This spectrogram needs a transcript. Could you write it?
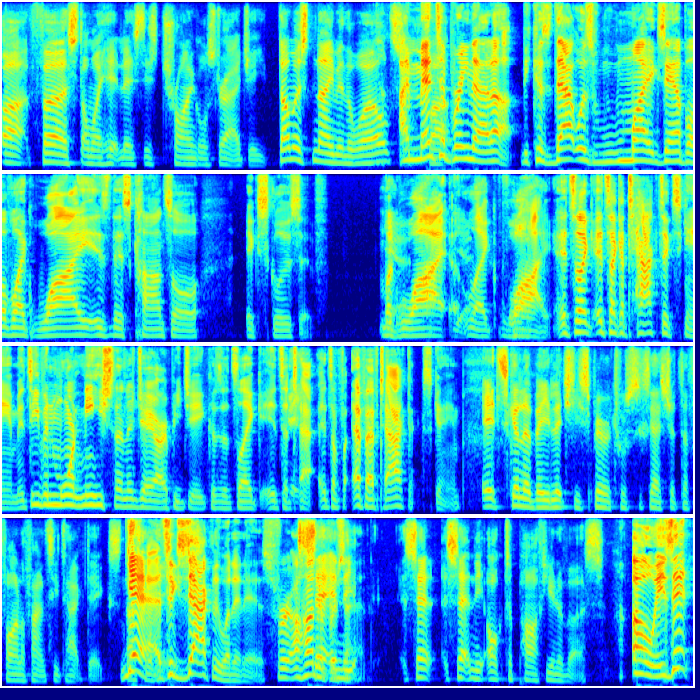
But first on my hit list is Triangle Strategy. Dumbest name in the world. I meant to bring that up because that was my example of like why is this console exclusive? Like Yeah, why? yeah. Like why? It's like it's like a tactics game. It's even more niche than a JRPG because it's like it's a ta- it's a FF Tactics game. It's gonna be literally spiritual successor to Final Fantasy Tactics. That's yeah, what it it's exactly what it is for a hundred Set in the- percent. set set in the Octopath universe. Oh, is it?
